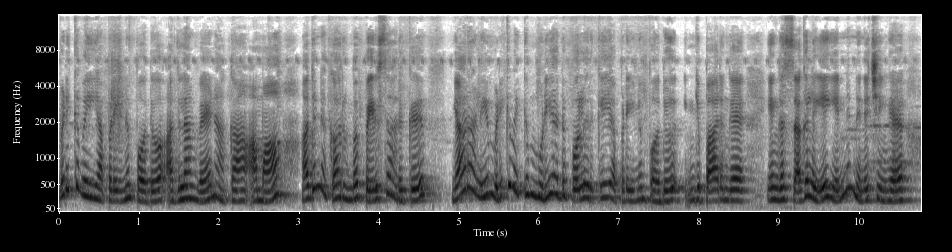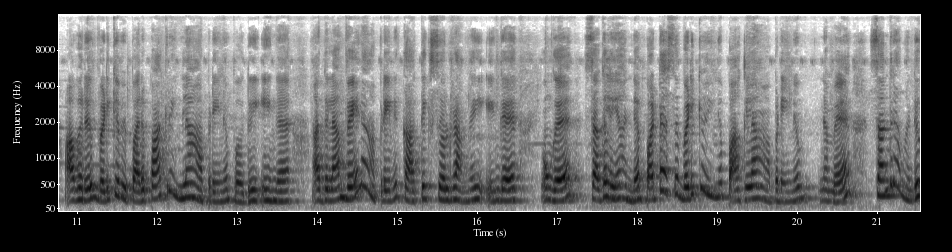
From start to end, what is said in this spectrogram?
வெடிக்க வை அப்படின்னு போதும் அதெல்லாம் வேணாக்கா. ஆமாம் அதுனக்கா ரொம்ப பெருசாக இருக்குது யாராலையும் வெடிக்க வைக்க முடியாது போல இருக்கே அப்படின்னு போது இங்கே பாருங்க எங்கள் சகலையே என்ன நினச்சிங்க? அவர் வெடிக்க வைப்பார் பார்க்குறீங்களா? அப்படின்னு போது எங்க அதெல்லாம் வேணாம் அப்படின்னு கார்த்திக் சொல்கிறாங்க எங்க உங்கள் சகலையை அந்த பட்டாசை வெடிக்க வைங்க பார்க்கலாம் அப்படின்னு நம்ம சந்திரா வந்து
